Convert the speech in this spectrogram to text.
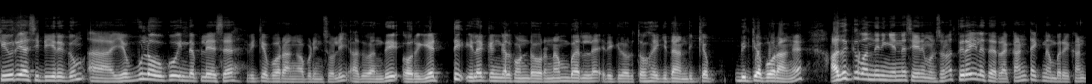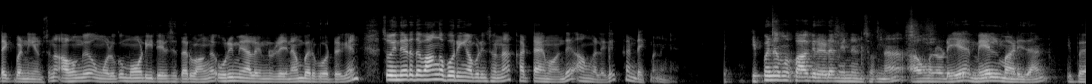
கியூரியாசிட்டி இருக்கும். எவ்வளவுக்கும் இந்த பிளேஸை விற்க போகிறாங்க அப்படின்னு சொல்லி. அது வந்து ஒரு எட்டு இலக்கங்கள் கொண்ட ஒரு நம்பரில் இருக்கிற ஒரு தொகைக்கு தான் விற்க விற்க போகிறாங்க அதுக்கு வந்து நீங்கள் என்ன செய்யணும்னு சொன்னால் திரையில் தர கண்டெக்ட் நம்பருக்கு கண்டெக்ட் பண்ணீங்கன்னு சொன்னால் அவங்க உங்களுக்கு மோ டீட்டெயில்ஸ் தருவாங்க. உரிமையாளர்களுடைய நம்பர் போட்டிருக்கேன். ஸோ இந்த இடத்த வாங்க போகிறீங்க அப்படின்னு சொன்னால் கட்டாயமாக வந்து அவங்களுக்கு கண்டெக்ட் பண்ணுங்கள் இப்போ நம்ம பார்க்குற இடம் என்னன்னு சொன்னால் அவங்களுடைய மேல் மாடி தான் இப்போ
